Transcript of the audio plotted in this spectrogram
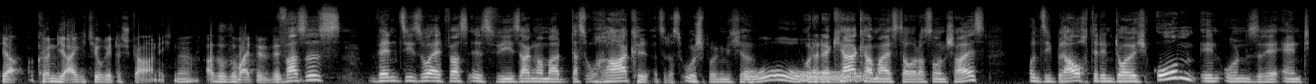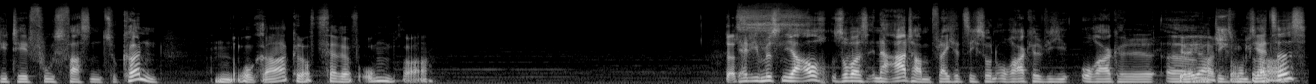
Ja, können die eigentlich theoretisch gar nicht, ne? Also soweit wir wissen. Was ist, wenn sie so etwas ist wie, sagen wir mal, das Orakel, also das ursprüngliche, Oh. oder der Kerkermeister oder so ein Scheiß, und sie brauchte den Dolch, um in unsere Entität Fuß fassen zu können? Ein Orakel aus Zeref Umbra. Das Ja, die müssen ja auch sowas in der Art haben. Vielleicht jetzt nicht so ein Orakel wie Orakel ähm, Ja, ja, Dingsbums schon jetzt ist,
